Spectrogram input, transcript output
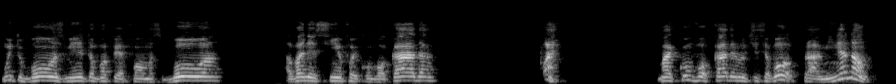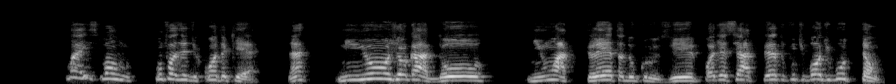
Muito bom, as meninas estão com uma performance boa. A Vanessinha foi convocada. Ué, mas convocada é notícia boa? Para mim, não mas vamos, vamos fazer de conta que é. Né? Nenhum jogador, nenhum atleta do Cruzeiro, pode ser atleta do futebol de botão,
